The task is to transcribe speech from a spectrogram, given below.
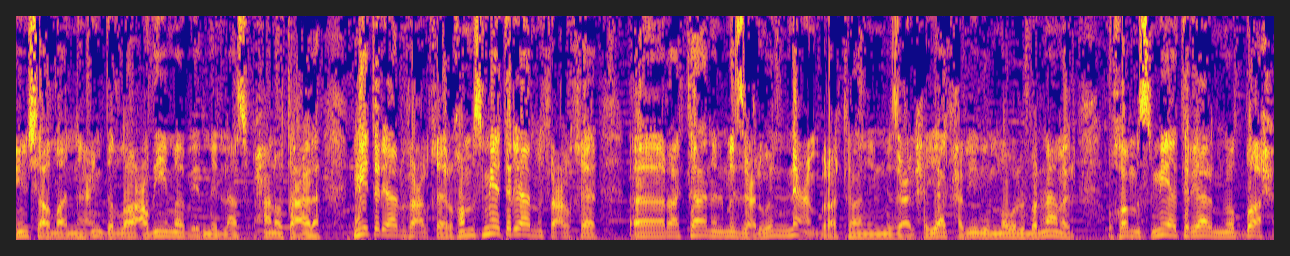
إن شاء الله إنها عند الله عظيمة بإذن الله سبحانه وتعالى. 100 ريال من فعل خير و500 ريال من فعل خير. آه راكان المزعل والنعم راكان المزعل. حياك حبيبي منور البرنامج. و500 ريال من وضاح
